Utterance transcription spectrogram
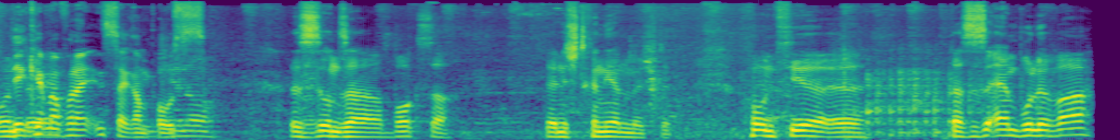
Und, Den kennt äh, man von deinen Instagram-Posts. Genau. Das ist unser Boxer, der nicht trainieren möchte. Und hier, äh, das ist M Boulevard,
